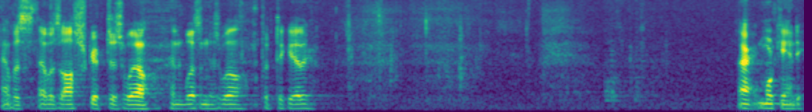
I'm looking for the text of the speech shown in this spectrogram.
That was, that was off script as well and wasn't as well put together. All right, more candy.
